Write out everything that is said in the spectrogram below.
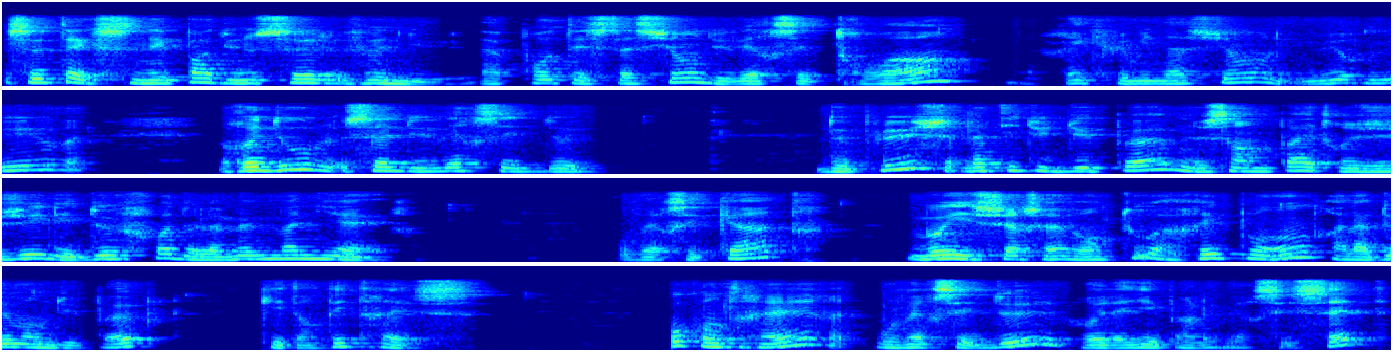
Ce texte n'est pas d'une seule venue. La protestation du verset 3, la récrimination, les murmures, redouble celle du verset 2. De plus, l'attitude du peuple ne semble pas être jugée les deux fois de la même manière. Au verset 4, Moïse cherche avant tout à répondre à la demande du peuple qui est en détresse. Au contraire, au verset 2, relayé par le verset 7,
